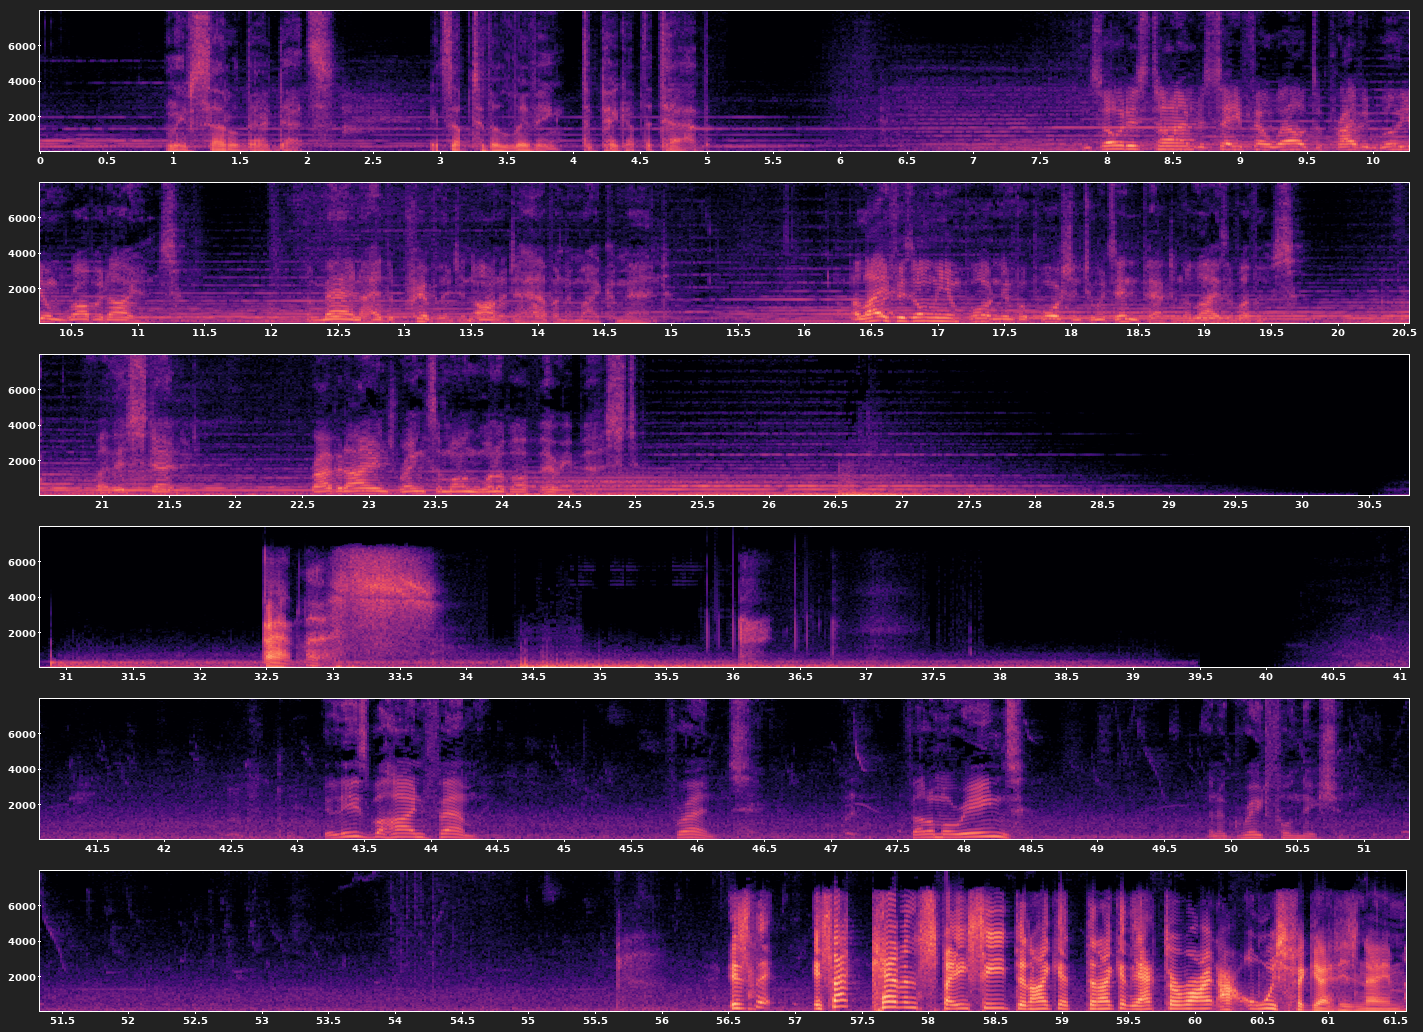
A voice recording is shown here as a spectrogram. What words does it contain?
and they've settled their debts. It's up to the living to pick up the tab. And so it is time to say farewell to Private William Robert Irons, a man I had the privilege and honor to have under my command. A life is only important in proportion to its impact on the lives of others. By this standard, Private Irons ranks among one of our very best. Atlas. He leaves behind family, friends, fellow Marines, and a grateful nation. Isn't it? Is that Kevin Spacey? Did I get did I get the actor right? I always forget his name.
